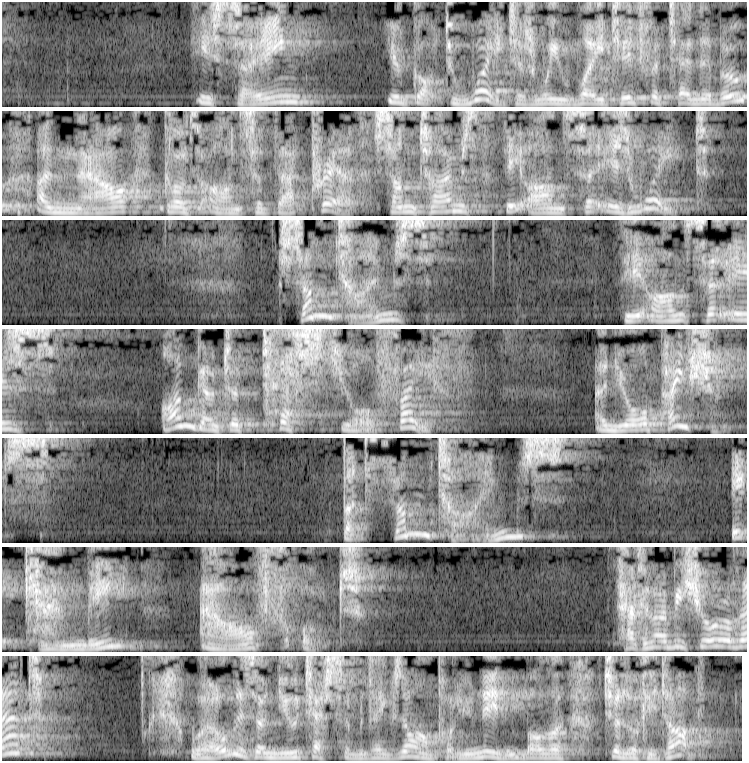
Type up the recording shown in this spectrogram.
He's saying you've got to wait as we waited for Tenebu and now God's answered that prayer. Sometimes the answer is wait. Sometimes the answer is I'm going to test your faith and your patience. But sometimes it can be our fault. How can I be sure of that? Well, there's a New Testament example. You needn't bother to look it up.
